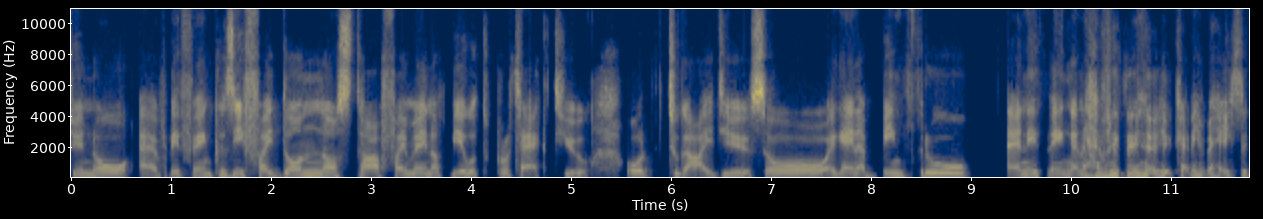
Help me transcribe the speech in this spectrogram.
to know everything because if I don't know stuff, I may not be able to protect you or to guide you. So again, I've been through anything and everything that you can imagine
